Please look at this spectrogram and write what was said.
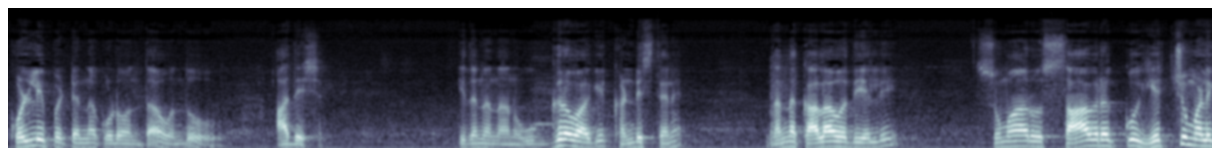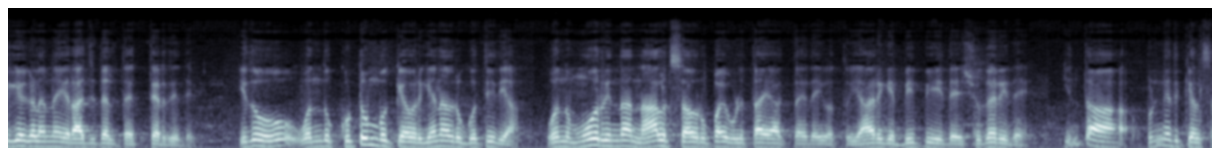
ಕೊಳ್ಳಿಪೆಟ್ಟನ್ನು ಕೊಡುವಂಥ ಒಂದು ಆದೇಶ. ಇದನ್ನು ನಾನು ಉಗ್ರವಾಗಿ ಖಂಡಿಸ್ತೇನೆ. ನನ್ನ ಕಾಲಾವಧಿಯಲ್ಲಿ ಸುಮಾರು ಸಾವಿರಕ್ಕೂ ಹೆಚ್ಚು ಮಳಿಗೆಗಳನ್ನು ಈ ರಾಜ್ಯದಲ್ಲಿ ತೆರೆದಿದ್ದೀವಿ. ಇದು ಒಂದು ಕುಟುಂಬಕ್ಕೆ ಅವ್ರಿಗೆ ಏನಾದರೂ ಗೊತ್ತಿದೆಯಾ? ಒಂದು ಮೂರರಿಂದ ನಾಲ್ಕು ಸಾವಿರ ರೂಪಾಯಿ ಉಳಿತಾಯ ಆಗ್ತಾ ಇದೆ ಇವತ್ತು. ಯಾರಿಗೆ ಬಿ ಪಿ ಇದೆ, ಶುಗರ್ ಇದೆ, ಇಂಥ ಪುಣ್ಯದ ಕೆಲಸ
